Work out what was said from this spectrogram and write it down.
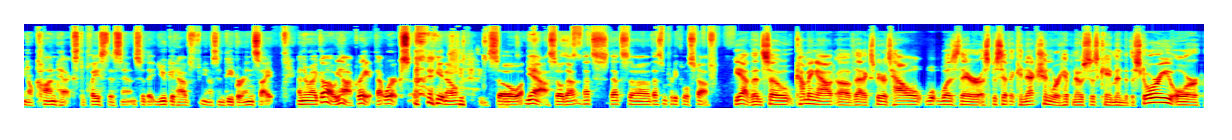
you know context to place this in so that you could have you know some deeper insight. And they're like oh yeah great that works. You know? So yeah so that that's that's uh that's some pretty cool stuff yeah. Then, so coming out of that experience, how was there a specific connection where hypnosis came into the story, or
